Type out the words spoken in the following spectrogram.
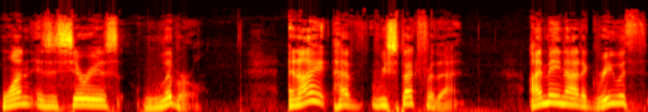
One is a serious liberal, and I have respect for that. I may not agree with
